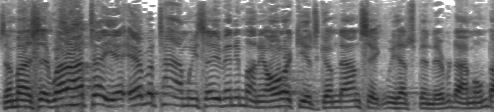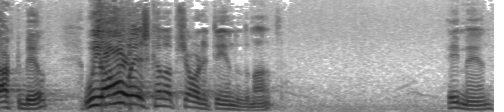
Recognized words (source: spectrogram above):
Somebody said, Well, I tell you, every time we save any money, all our kids come down sick, and we have to spend every dime on doctor bills. We always come up short at the end of the month. Amen.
